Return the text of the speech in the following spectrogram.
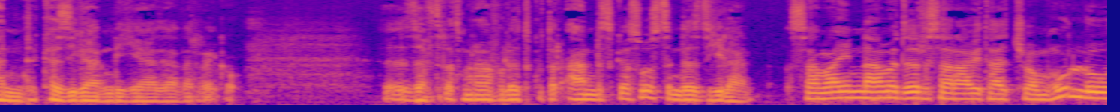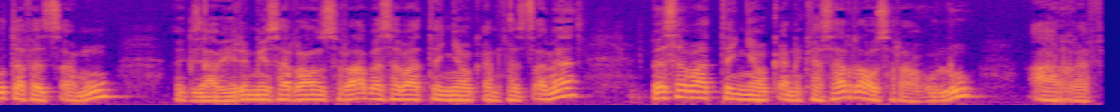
አንድ ከዚህ ጋር እንዲያያዝ ያደረገው ዘፍጥረት ምዕራፍ ሁለት ቁጥር አንድ እስከ ሶስት እንደዚህ ይላል። ሰማይና ምድር ሰራዊታቸውም ሁሉ ተፈጸሙ። እግዚአብሔርም የሠራውን ሥራ በሰባተኛው ቀን ፈጸመ። በሰባተኛው ቀን ከሠራው ሥራ ሁሉ አረፈ።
